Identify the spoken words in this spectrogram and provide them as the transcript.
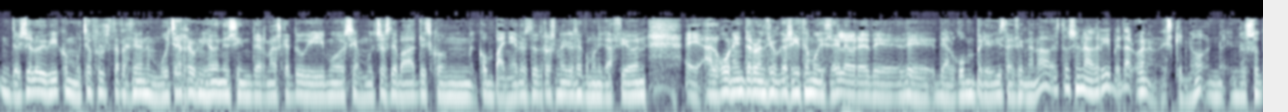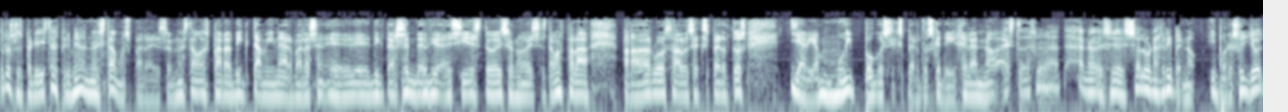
Entonces yo lo viví con mucha frustración en muchas reuniones internas que tuvimos, en muchos debates con compañeros de otros medios de comunicación, eh, alguna intervención que se hizo muy célebre de, de, algún periodista diciendo, no, esto es una gripe, tal. Bueno, es que no, nosotros los periodistas primero no estamos para eso, no estamos para dictaminar, para eh, dictar sentencia si esto es o no es. Estamos para, para dar voz a los expertos y había muy pocos expertos que te dijeran, no, esto es, no, es solo una gripe. No. Y por eso yo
